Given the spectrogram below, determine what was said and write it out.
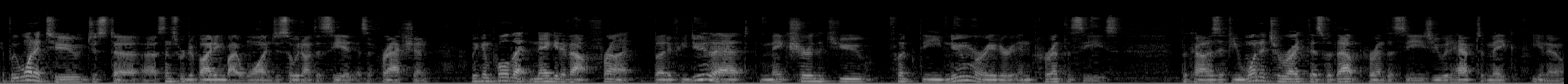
if we wanted to, just uh, uh, since we're dividing by 1, just so we don't have to see it as a fraction, we can pull that negative out front, but if you do that, make sure that you put the numerator in parentheses, because if you wanted to write this without parentheses, you would have to make, you know,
